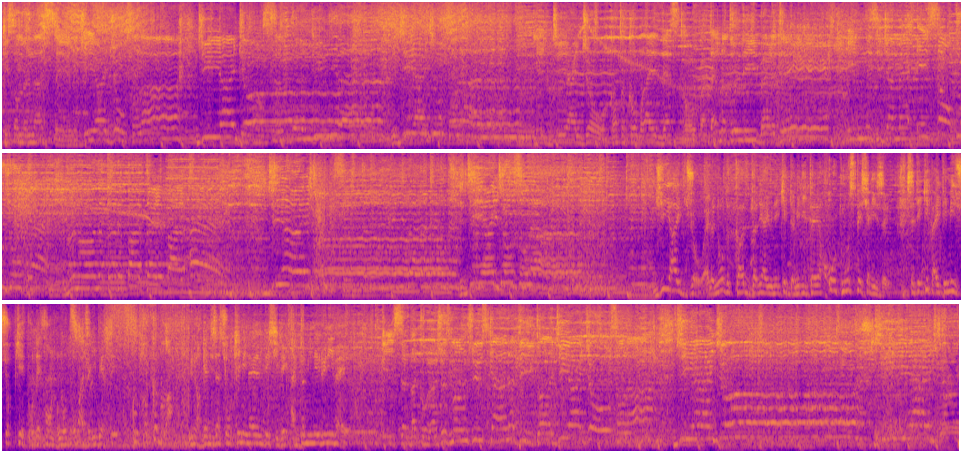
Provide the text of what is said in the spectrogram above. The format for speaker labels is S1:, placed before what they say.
S1: qui sont menacés. Les G.I. Joe sont là. G.I. Joe, c'est l'univers. Les G.I. Joe sont là. Les G.I. Joe contre Cobra et Destro protègent notre liberté. Ils n'hésitent jamais, ils sont toujours prêts. Venant à notre aide par terre et par air. G.I. Joe, c'est l'univers. Les G.I. Joe sont là.
S2: G.I. Joe est le nom de code donné à une équipe de militaires hautement spécialisée. Cette équipe a été mise sur pied pour défendre nos droits et libertés contre Cobra, une organisation criminelle décidée à dominer l'univers.
S1: Ils se battent courageusement jusqu'à la victoire. G.I. Joe sont là. G.I. Joe. G.I. Joe.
